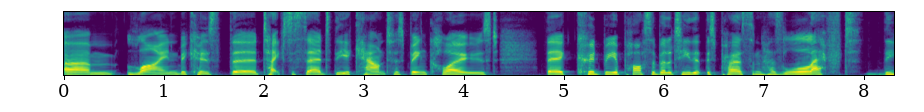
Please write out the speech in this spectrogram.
um, line, because the texter said the account has been closed. There could be a possibility that this person has left the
